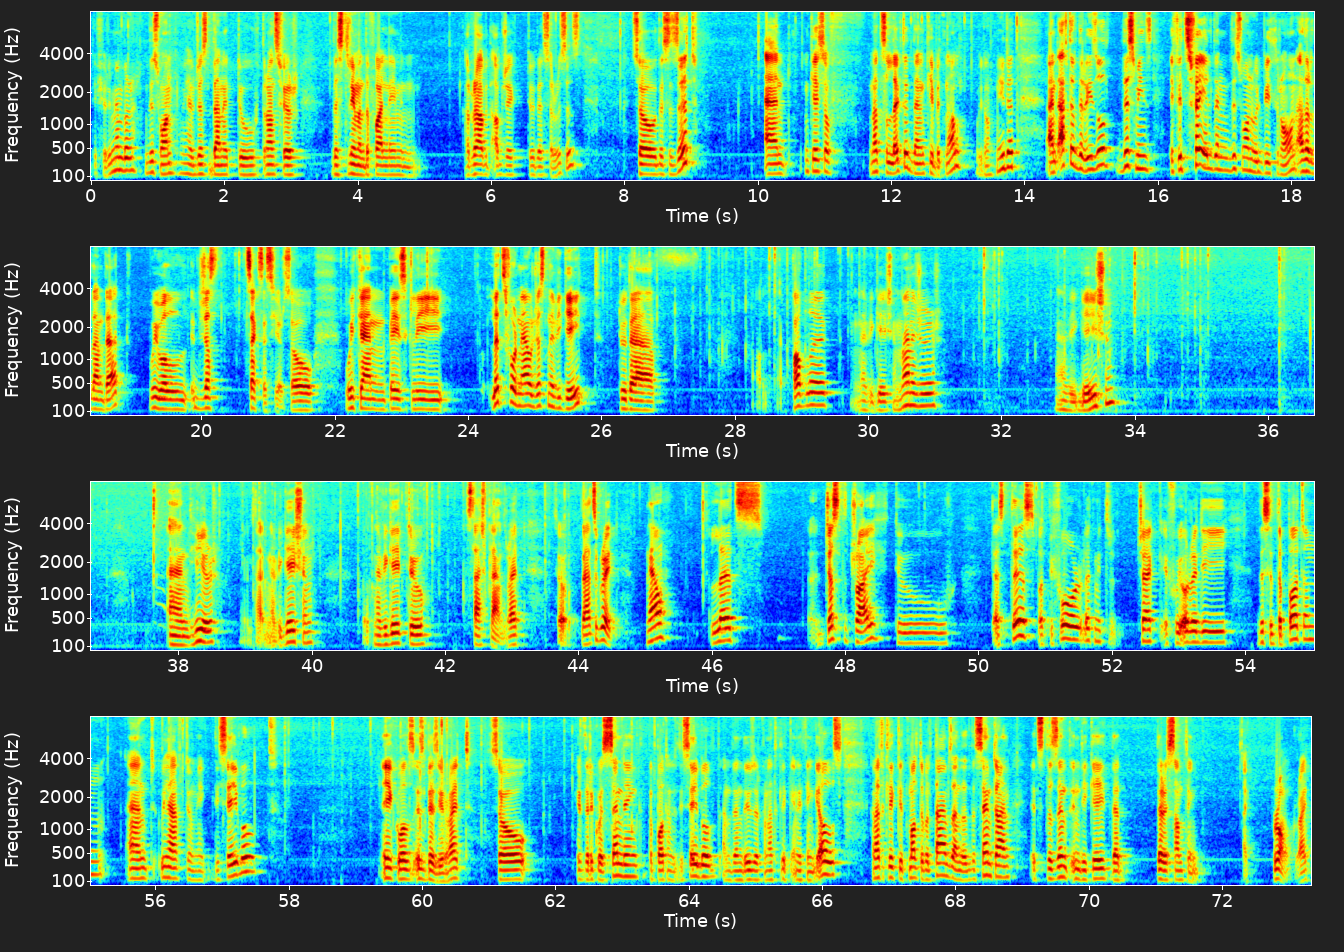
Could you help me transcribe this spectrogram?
If you remember this one, we have just done it to transfer the stream and the file name in a wrapped object to the services. So this is it. And in case of not selected, then keep it null. We don't need it. And after the result, this means if it's failed, then this one will be thrown. Other than that, we will just success here. So we can basically, let's for now just navigate to the public navigation manager navigation and here we'll type navigation navigate to slash plan right so that's great now let's uh, just try to test this, but before, let me check if we already, this is the button, and we have to make disabled equals is busy, right? So if the request sending, the button is disabled, and then the user cannot click anything else, cannot click it multiple times, and at the same time, it doesn't indicate that there is something like wrong, right?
